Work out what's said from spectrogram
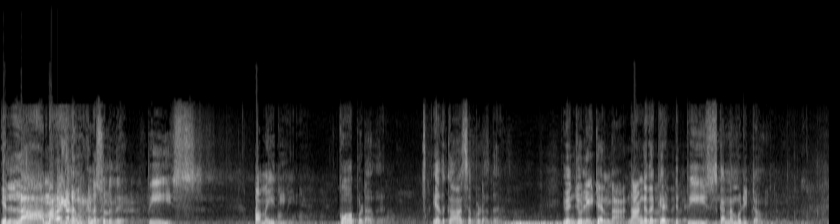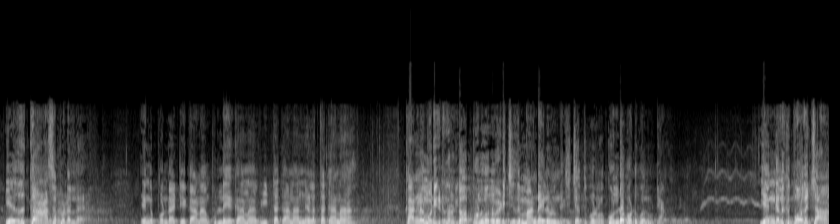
எல்லா மறைகளும் என்ன சொல்லுது? பீஸ் அமைதி. கோவப்படாத எதுக்கு ஆசைப்படாத? இவன் சொல்லிக்கிட்டே இருந்தான். நாங்கள் அதை கேட்டு பீஸ் கண்ணை மூடிட்டோம். எதுக்கும் ஆசைப்படலை? எங்கள் பொண்டாட்டியை காணா பிள்ளைய காணா வீட்டை காணா நிலத்தை காணா. கண்ணை மூடிக்கிட்டு இருந்தாலும் டப்புன்னு ஒன்று வெடிச்சது. மண்டையில் விழுந்துச்சு செத்து போடணும் குண்டை போட்டு கொண்டு விட்டான். எங்களுக்கு போதிச்சான்.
